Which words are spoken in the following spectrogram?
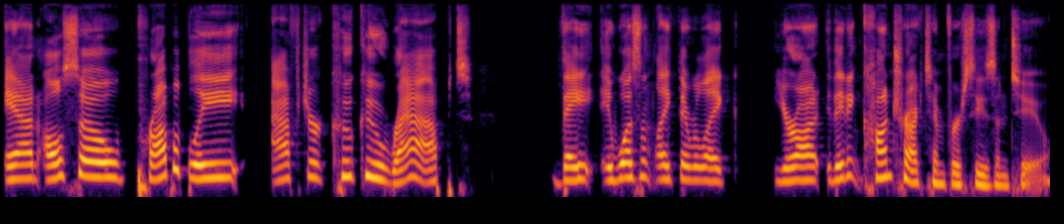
and also probably after Cuckoo wrapped, they it wasn't like they were like you're on. They didn't contract him for season two.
